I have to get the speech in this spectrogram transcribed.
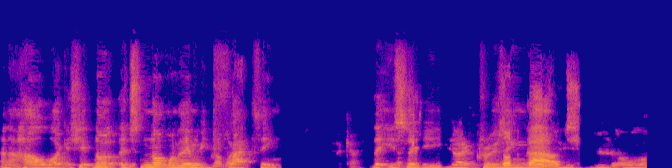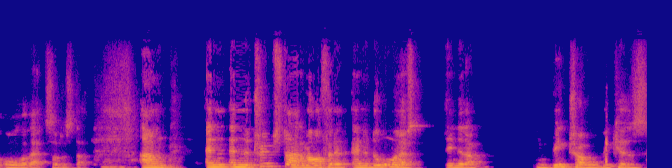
and a hull like a ship. Not it's not one of them big Not like- flat things. Okay. That you see, you know, cruising Not the- barge. all, all of that sort of stuff. Um, and and the trip started off, and it, and it almost ended up in big trouble because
